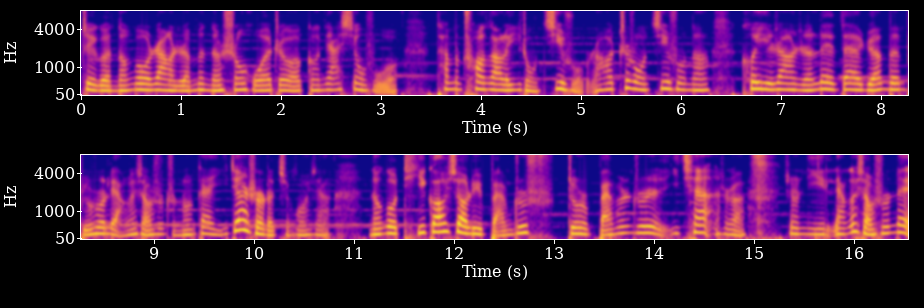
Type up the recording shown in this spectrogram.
这个能够让人们的生活这个更加幸福。他们创造了一种技术，然后这种技术呢，可以让人类在原本比如说两个小时只能干一件事儿的情况下，能够提高效率百分之十，就是百分之一千，是吧？就是你两个小时内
